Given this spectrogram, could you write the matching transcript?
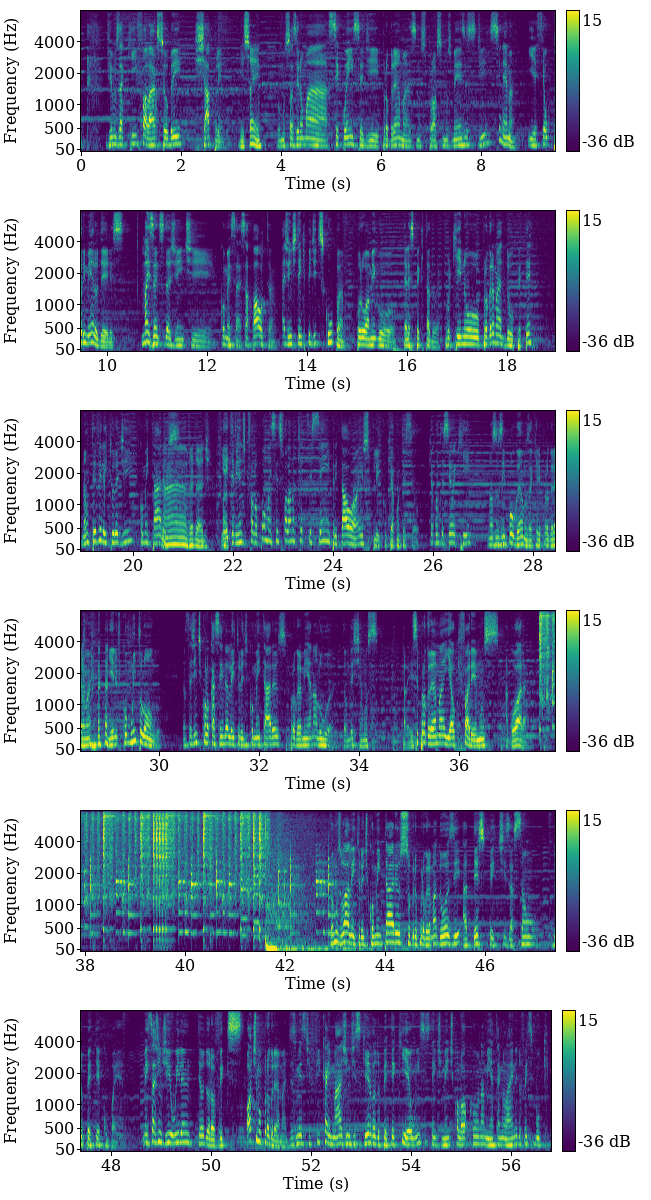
Viemos aqui falar sobre Chaplin. Isso aí. Vamos fazer uma sequência de programas nos próximos meses de cinema. E esse é o primeiro deles. Mas antes da gente começar essa pauta, a gente tem que pedir desculpa pro amigo telespectador. Porque no programa do PT não teve leitura de comentários. Ah, verdade. E aí teve gente que falou, pô, mas vocês falaram que ia ter sempre e tal. Eu explico o que aconteceu. O que aconteceu é que nós nos empolgamos naquele programa e ele ficou muito longo. Então se a gente colocasse ainda a leitura de comentários, o programa ia na lua. Então deixamos para esse programa e é o que faremos agora. Vamos lá, leitura de comentários sobre o programa 12, a despetização do PT, companheiro. Mensagem de William Theodorovics. Ótimo programa. Desmistifica a imagem de esquerda do PT que eu insistentemente coloco na minha timeline do Facebook.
